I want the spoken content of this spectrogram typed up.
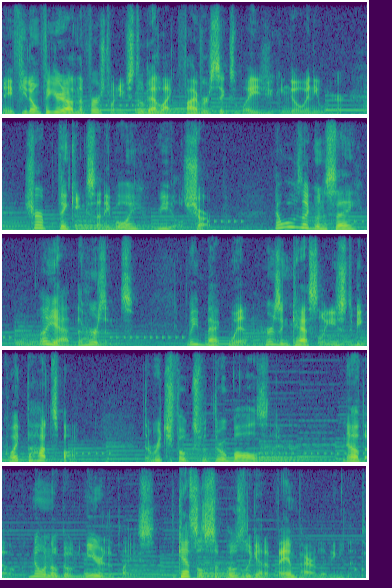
And if you don't figure it out in the first one, you've still got like five or six ways you can go anywhere. Sharp thinking, sonny boy. Real sharp. Now, what was I going to say? Oh yeah, the Herzens. Way back when, Herzen Castle used to be quite the hot spot. The rich folks would throw balls there. Now, though, no one will go near the place. The castle's supposedly got a vampire living in it.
